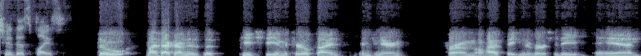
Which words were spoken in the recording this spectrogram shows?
to this place. So, my background is a PhD in material science engineering from Ohio State University. And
